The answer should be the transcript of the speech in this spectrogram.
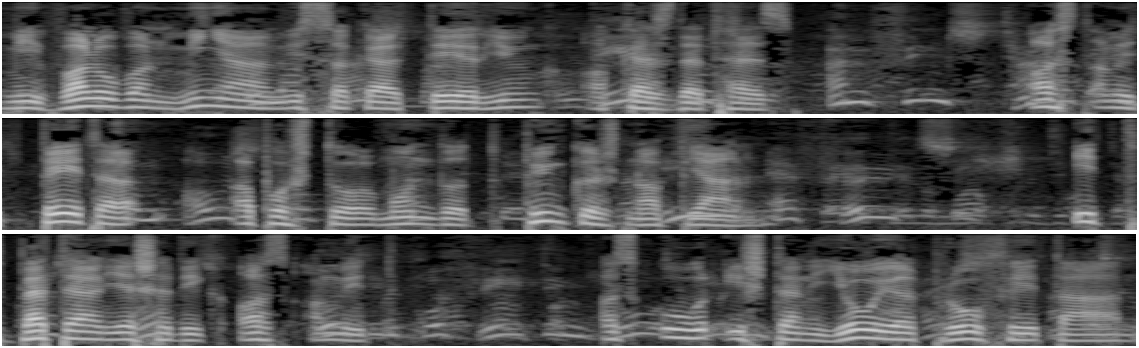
Mi valóban minnyáján vissza kell térjünk a kezdethez. Azt, amit Péter apostol mondott pünkös napján, itt beteljesedik az, amit az Úr Isteni Jóél profétán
